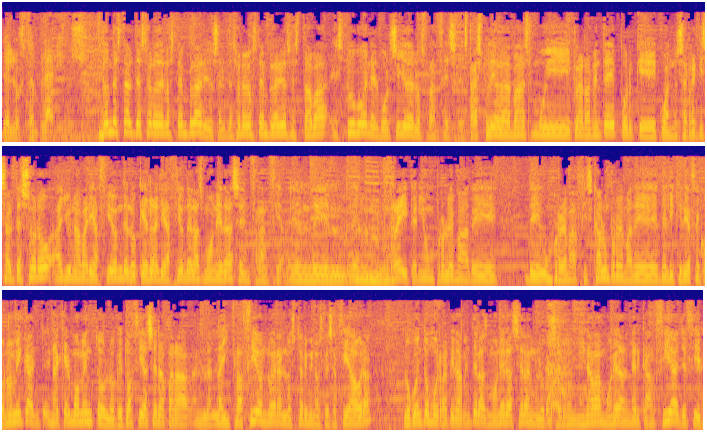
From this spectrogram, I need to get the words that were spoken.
de los templarios. ¿Dónde está el tesoro de los templarios? El tesoro de los templarios estaba, estuvo en el bolsillo de los franceses. Está estudiado además muy claramente porque cuando se requisa el tesoro hay una variación de lo que es la aleación de las monedas en Francia. El, el- el rey tenía un problema de, de un problema fiscal, un problema de, de liquidez económica. En, aquel momento lo que tú hacías era para... La, la inflación no eran los términos que se hacía ahora. Lo cuento muy rápidamente. Las monedas eran lo que se denominaba monedas mercancía. Es decir,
